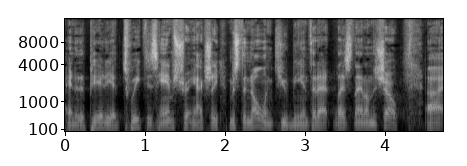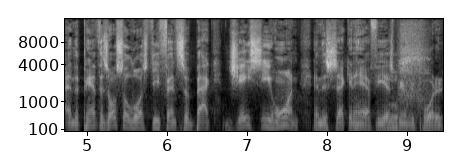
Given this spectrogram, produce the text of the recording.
and it appeared he had tweaked his hamstring. Actually, Mr. Nolan cued me into that last night on the show. Uh, and the Panthers also lost defensive back Jaycee Horn in the second half. ESPN Oof. reported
